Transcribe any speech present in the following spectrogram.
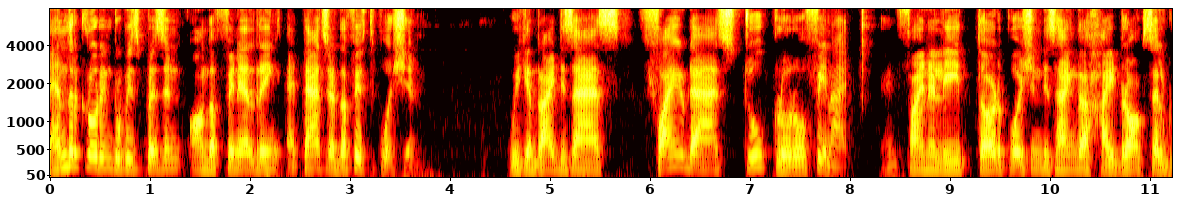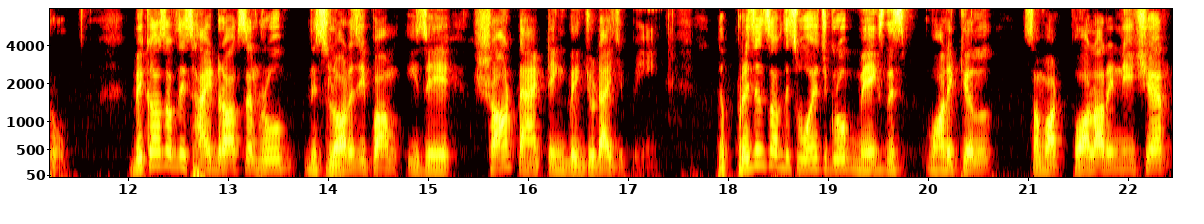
another chlorine group is present on the phenyl ring attached at the 5th position. We can write this as 5-2-chlorophenyl. And finally, third position is having the hydroxyl group. Because of this hydroxyl group, this lorazepam is a short-acting benzodiazepine. The presence of this OH group makes this molecule somewhat polar in nature.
